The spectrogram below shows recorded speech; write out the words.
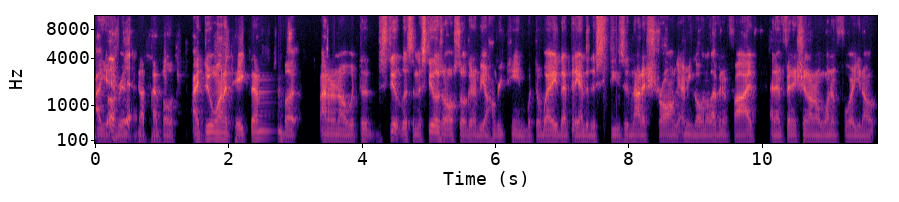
I yeah, really yeah. does have both. I do want to take them, but I don't know. With the, Steel, listen, the Steelers are also going to be a hungry team with the way that they ended the season, not as strong. I mean, going eleven and five and then finishing on a one and four. You know,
